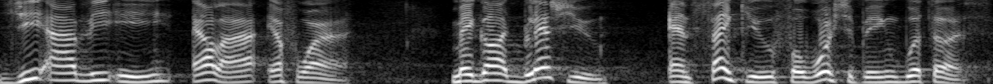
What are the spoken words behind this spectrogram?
G I V E L I F Y. May God bless you and thank you for worshiping with us.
